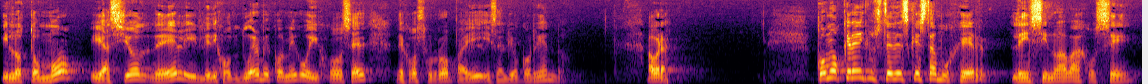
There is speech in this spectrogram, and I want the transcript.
y lo tomó y asió de él y le dijo, duerme conmigo. Y José dejó su ropa ahí y salió corriendo. Ahora, ¿cómo creen que ustedes que esta mujer le insinuaba a José,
